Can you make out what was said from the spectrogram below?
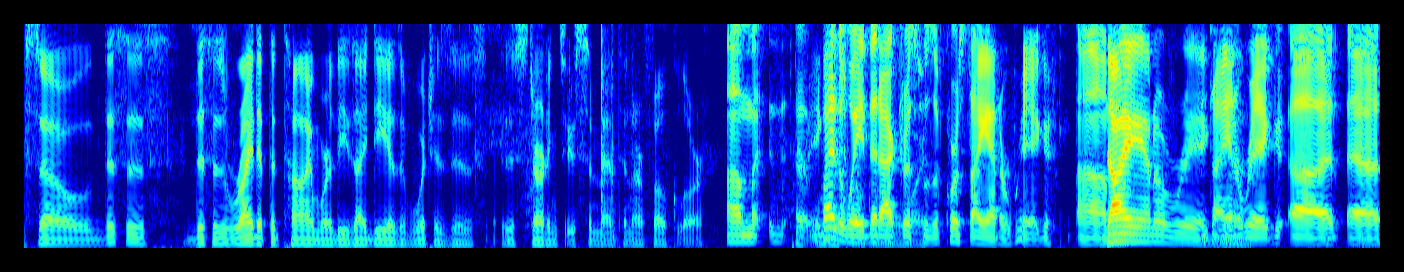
So this is this is right at the time where these ideas of witches is is starting to cement in our folklore. Um, uh, by the way, that actress was of course Diana Rigg. Um, Diana Rigg. Diana yes. Rigg, uh, uh,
